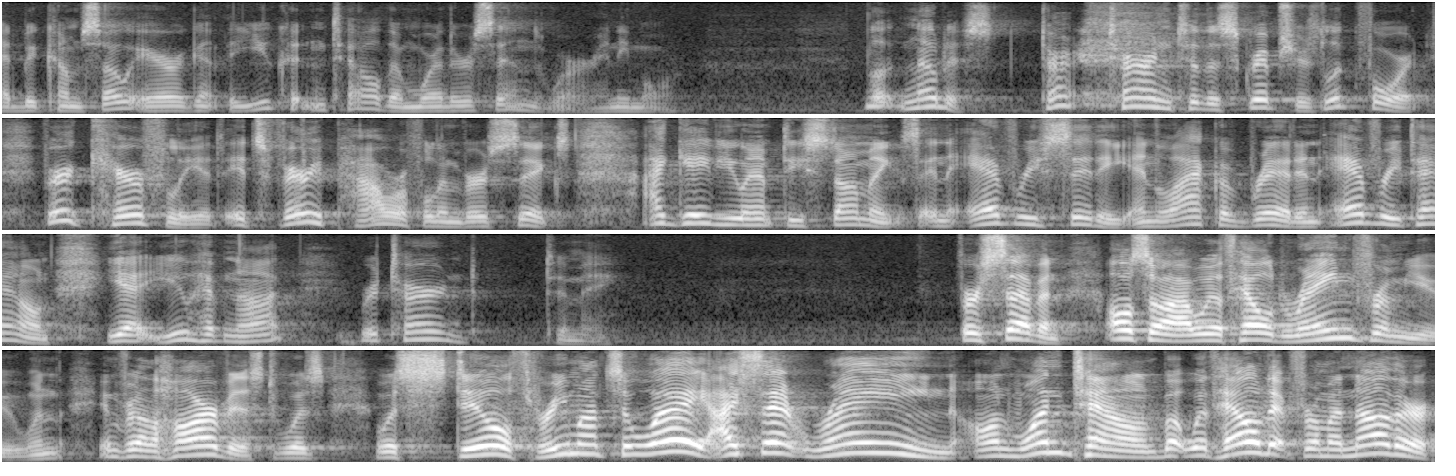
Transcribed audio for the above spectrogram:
had become so arrogant that you couldn't tell them where their sins were anymore. Look, notice, turn, turn to the scriptures, look for it very carefully. It, it's very powerful in verse 6. I gave you empty stomachs in every city and lack of bread in every town, yet you have not returned. Verse 7 Also, I withheld rain from you when, when the harvest was, was still three months away. I sent rain on one town, but withheld it from another.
